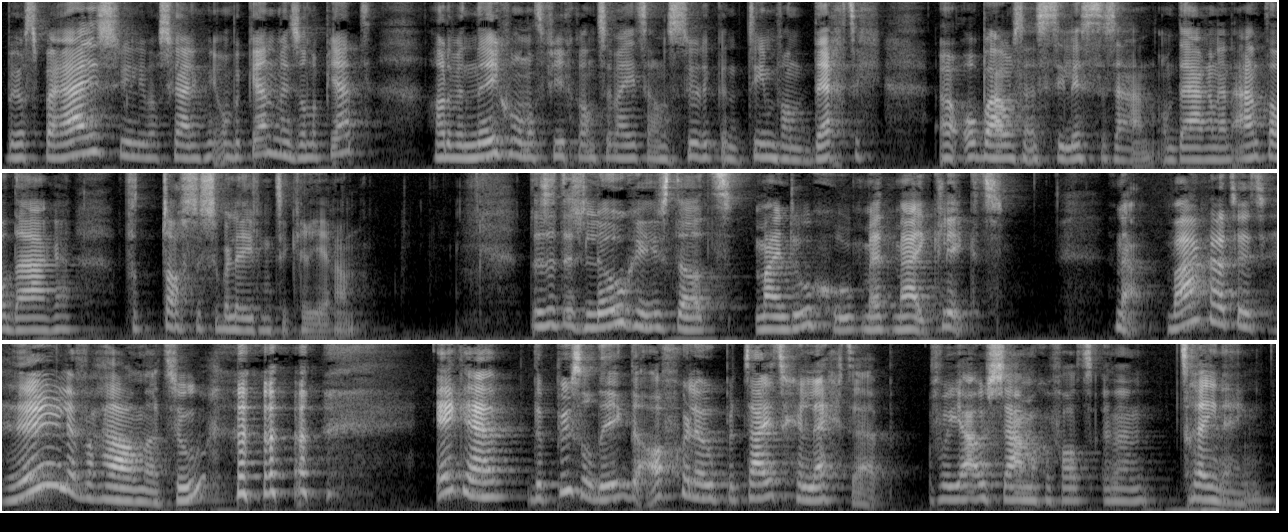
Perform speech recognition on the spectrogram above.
Beurs Parijs, jullie waarschijnlijk niet onbekend, met Zonnepiet. Hadden we 900 vierkante meter en natuurlijk een team van 30 uh, opbouwers en stylisten aan. Om daar in een aantal dagen fantastische beleving te creëren. Dus het is logisch dat mijn doelgroep met mij klikt. Nou, waar gaat dit hele verhaal naartoe? ik heb de puzzel die ik de afgelopen tijd gelegd heb, voor jou samengevat in een training.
